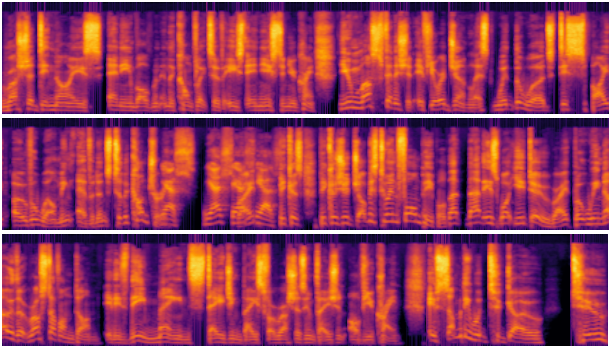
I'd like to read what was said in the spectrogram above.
Russia denies any involvement in the conflict of East in eastern Ukraine. You must finish it if you're a journalist with the words "despite overwhelming evidence to the contrary." Yes, yes, yes, right? yes. Because because your job is to inform people. That that is what you do, right? But we know that Rostov on Don it is the main staging base for Russia's invasion of Ukraine. If somebody would to go to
